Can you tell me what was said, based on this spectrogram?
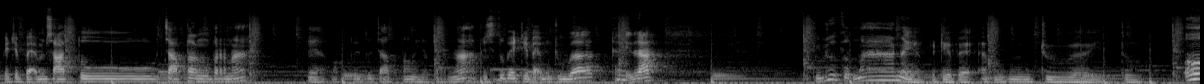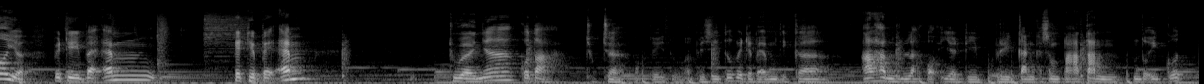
PDPM 1 cabang pernah. Ya waktu itu cabang ya pernah, habis itu PDPM 2 daerah. Dulu ikut mana ya PDPM 2 itu? Oh ya PDPM PDPM duanya kota Jogja waktu itu. Habis itu PDPM 3 Alhamdulillah kok ya diberikan kesempatan untuk ikut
